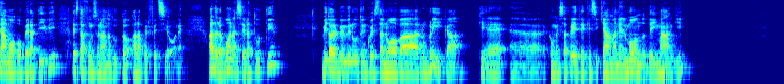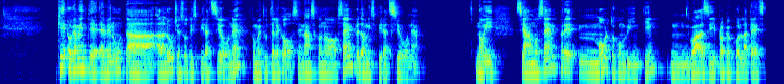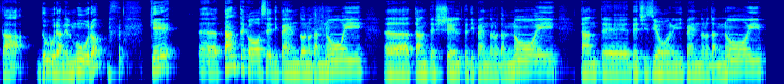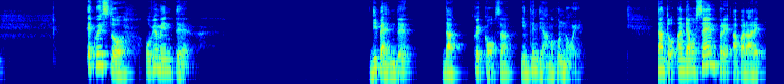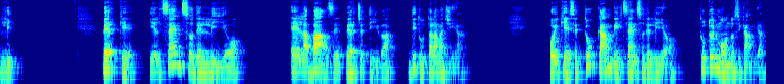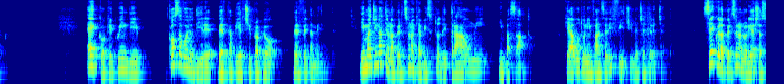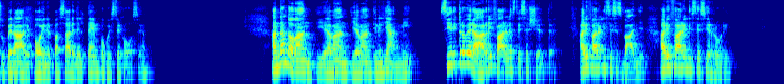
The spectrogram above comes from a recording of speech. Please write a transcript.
siamo operativi e sta funzionando tutto alla perfezione. Allora, buonasera a tutti. Vi do il benvenuto in questa nuova rubrica che è, eh, come sapete, che si chiama Nel mondo dei maghi che ovviamente è venuta alla luce sotto ispirazione, come tutte le cose, nascono sempre da un'ispirazione. Noi siamo sempre mm, molto convinti, mm, quasi proprio con la testa dura nel muro, che eh, tante cose dipendono da noi, eh, tante scelte dipendono da noi, tante decisioni dipendono da noi, e questo ovviamente dipende da che cosa intendiamo con noi. Tanto andiamo sempre a parare lì, perché il senso dell'io è la base percettiva di tutta la magia. Poiché se tu cambi il senso dell'io, tutto il mondo si cambia. Ecco che quindi cosa voglio dire per capirci proprio perfettamente. Immaginate una persona che ha vissuto dei traumi in passato, che ha avuto un'infanzia difficile, eccetera, eccetera. Se quella persona non riesce a superare poi nel passare del tempo queste cose, andando avanti e avanti e avanti negli anni, si ritroverà a rifare le stesse scelte, a rifare gli stessi sbagli, a rifare gli stessi errori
